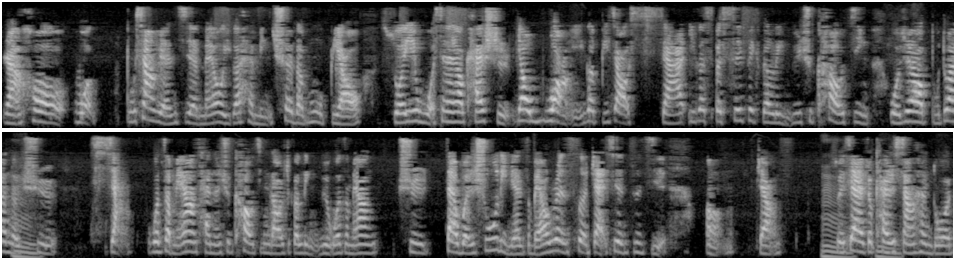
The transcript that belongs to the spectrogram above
然后我不像袁姐没有一个很明确的目标，所以我现在要开始要往一个比较狭一个 specific 的领域去靠近，我就要不断的嗯去想我怎么样才能去靠近到这个领域，我怎么样去在文书里面怎么样润色展现自己，嗯，这样子。嗯，所以现在就开始嗯想很多。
